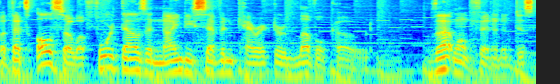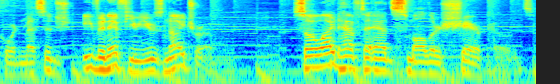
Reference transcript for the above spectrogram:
But that's also a 4097 character level code. That won't fit in a Discord message, even if you use Nitro. So I'd have to add smaller share codes.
